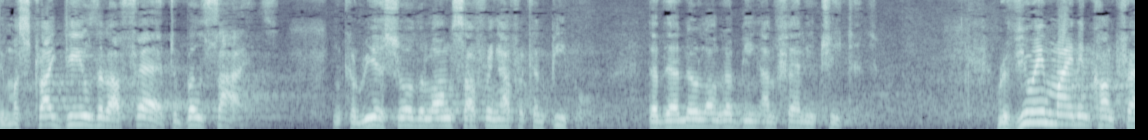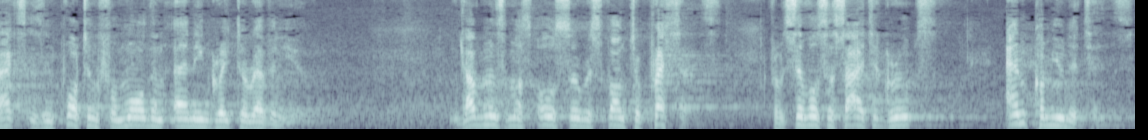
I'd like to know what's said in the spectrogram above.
We must strike deals that are fair to both sides and can reassure the long suffering African people that they are no longer being unfairly treated. Reviewing mining contracts is important for more than earning greater revenue. Governments must also respond to pressures from civil society groups and communities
